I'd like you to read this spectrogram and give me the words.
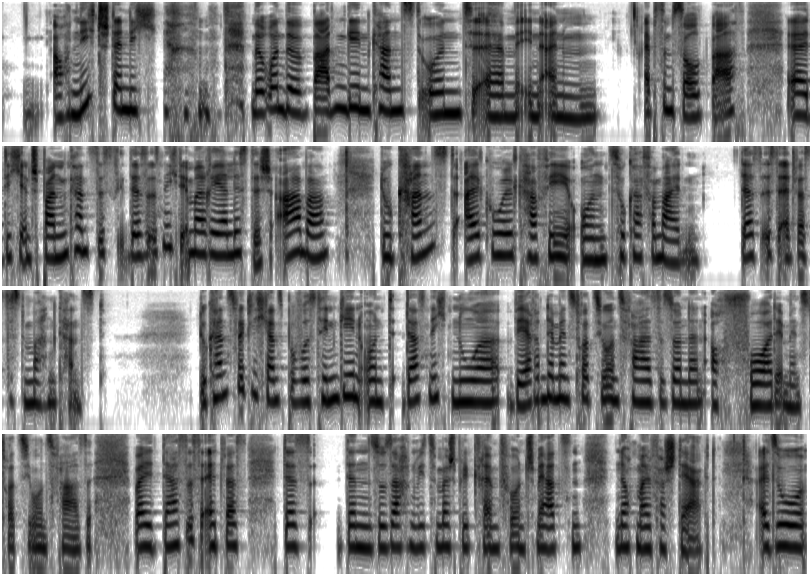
auch nicht ständig eine Runde baden gehen kannst und ähm, in einem Epsom Salt Bath äh, dich entspannen kannst, das, das ist nicht immer realistisch. Aber du kannst Alkohol, Kaffee und Zucker vermeiden. Das ist etwas, das du machen kannst. Du kannst wirklich ganz bewusst hingehen und das nicht nur während der Menstruationsphase, sondern auch vor der Menstruationsphase, weil das ist etwas, das dann so Sachen wie zum Beispiel Krämpfe und Schmerzen nochmal verstärkt. Also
